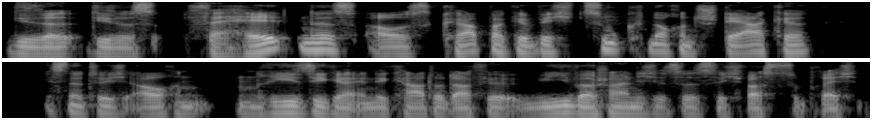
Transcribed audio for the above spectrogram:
diese, dieses Verhältnis aus Körpergewicht zu Knochenstärke ist natürlich auch ein, ein, riesiger Indikator dafür, wie wahrscheinlich ist es, sich was zu brechen.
